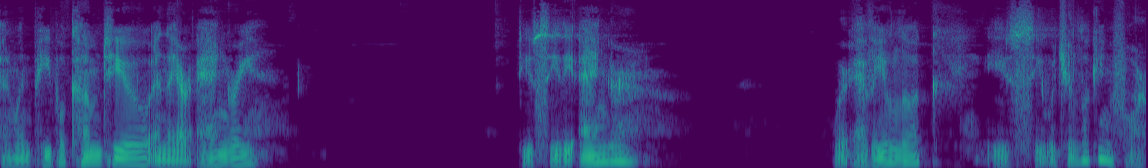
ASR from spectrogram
And when people come to you and they are angry, do you see the anger? Wherever you look, you see what you're looking for.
